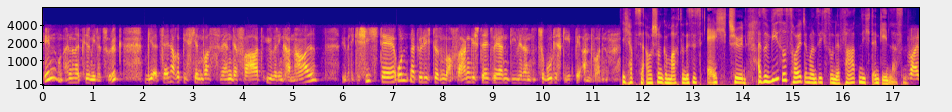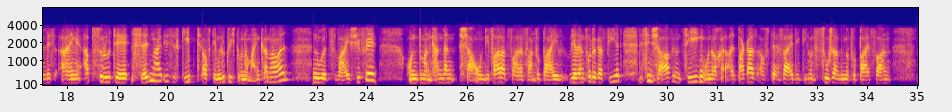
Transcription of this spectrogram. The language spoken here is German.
hin und eineinhalb Kilometer zurück. Wir erzählen auch ein bisschen was während der Fahrt über den Kanal, über die Geschichte und natürlich dürfen auch Fragen gestellt werden, die wir dann so gut es geht beantworten. Ich habe es ja auch schon gemacht und es ist echt schön. Also wieso sollte man sich so eine Fahrt nicht entgehen lassen? Weil es eine absolute Seltenheit ist. Es gibt auf dem Ludwig-Donau-Main-Kanal nur zwei Schiffe. Und man kann dann schauen, die Fahrradfahrer fahren vorbei, wir werden fotografiert. Das sind Schafe und Ziegen und auch Alpakas auf der Seite, die uns zuschauen, wenn wir vorbeifahren.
